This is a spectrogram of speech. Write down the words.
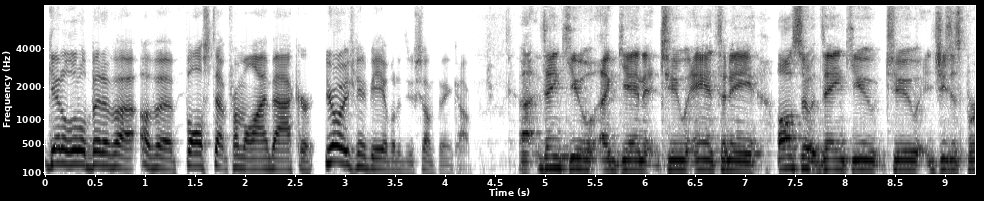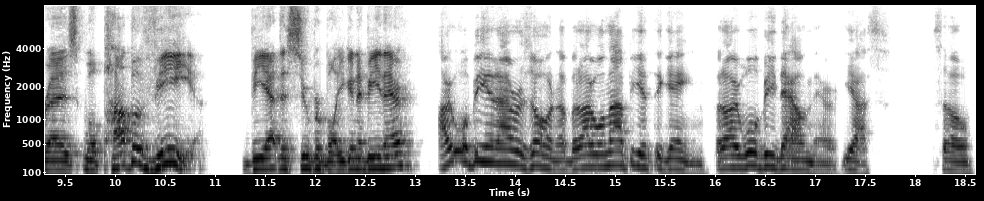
get a little bit of a of a false step from a linebacker, you're always going to be able to do something in coverage. Uh, thank you again to Anthony. Also, thank you to Jesus Perez. Will Papa V be at the Super Bowl? You going to be there? I will be in Arizona, but I will not be at the game. But I will be down there. Yes. So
